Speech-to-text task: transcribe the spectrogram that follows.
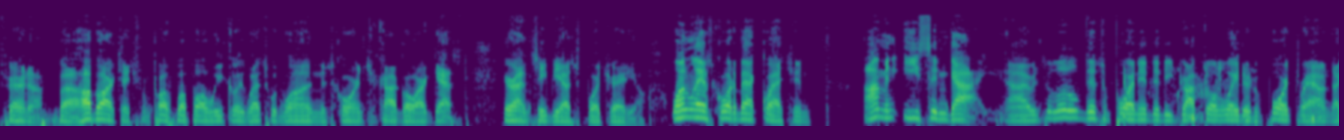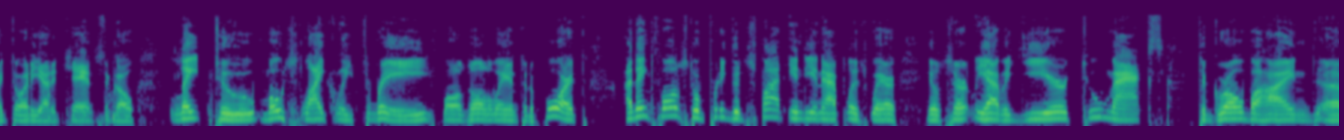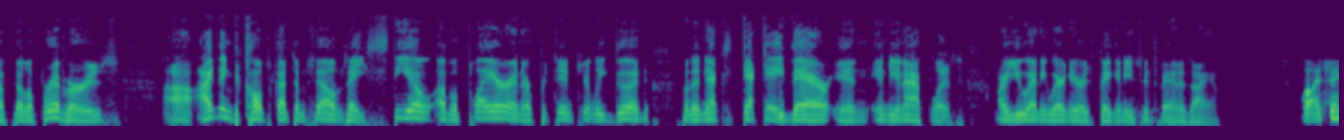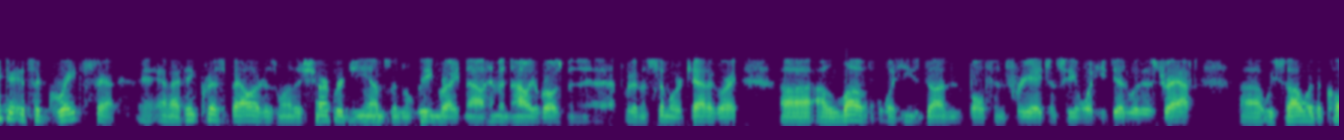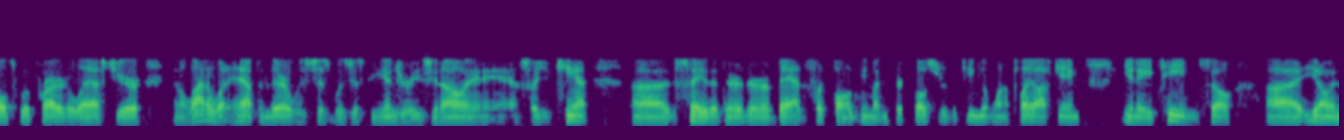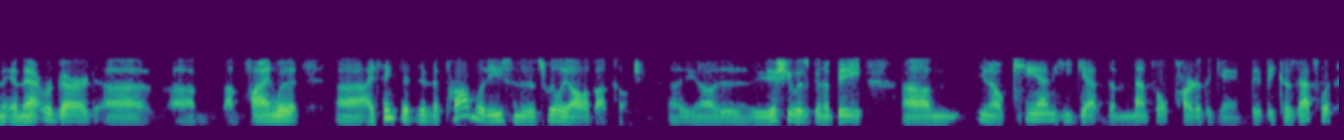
Fair enough. Uh, Hub Arkush from Pro Football Weekly, Westwood One, the score in Chicago, our guest here on CBS Sports Radio. One last quarterback question. I'm an Eason guy. I was a little disappointed that he dropped all the way to the fourth round. I thought he had a chance to go late two, most likely three, falls all the way into the fourth. I think falls to a pretty good spot, Indianapolis, where he'll certainly have a year, two max, to grow behind uh, Philip Rivers. Uh, I think the Colts got themselves a steal of a player and are potentially good for the next decade there in Indianapolis. Are you anywhere near as big an Eason fan as I am? Well, I think it's a great fit, and I think Chris Ballard is one of the sharper GMs in the league right now. Him and Howie Roseman uh, put in a similar category. Uh, I love what he's done both in free agency and what he did with his draft. Uh, we saw where the Colts were prior to last year, and a lot of what happened there was just was just the injuries, you know, and, and so you can't uh, say that they're they're a bad football team. I think they're closer to the team that won a playoff game in 18. So uh, you know, in, in that regard, uh, um, I'm fine with it. Uh, I think that the problem with Eason is it's really all about coaching. Uh, you know, the, the issue is going to be, um, you know, can he get the mental part of the game? Because that's what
